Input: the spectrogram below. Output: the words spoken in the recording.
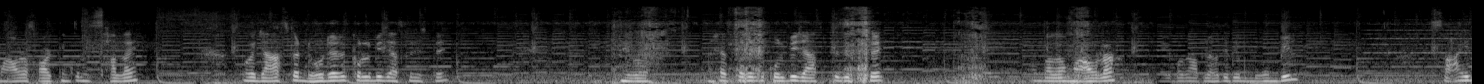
मावळा सॉर्टिंग करून झालाय बघा जास्त ढोडेर कोलबी जास्त दिसते हे बघा अशाच प्रकारची कोलबी जास्त दिसते बघा मावळा हे बघा आपल्या होते ते बोंबील साईज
